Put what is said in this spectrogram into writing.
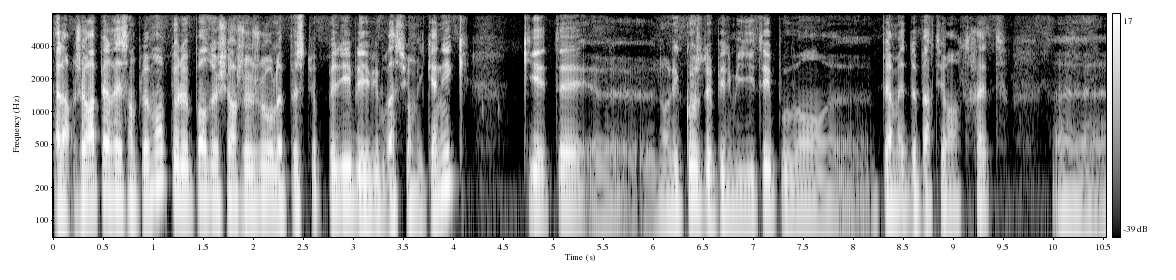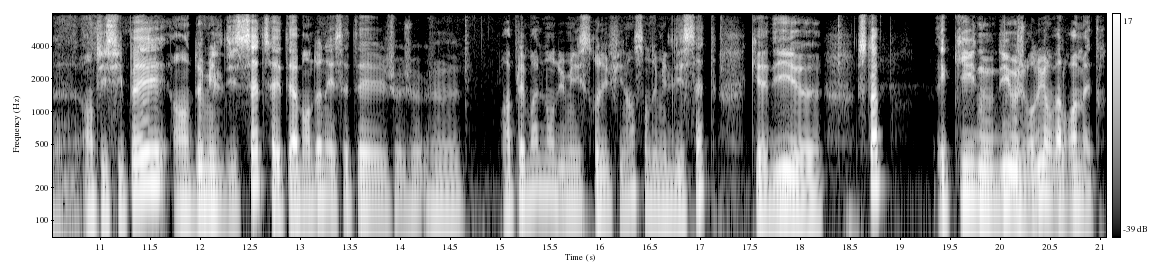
alors, je rappellerai simplement que le port de charge jour, la posture pénible et les vibrations mécaniques, qui étaient euh, dans les causes de pénibilité pouvant euh, permettre de partir en retraite euh, anticipé. En 2017, ça a été abandonné. C'était, rappelez-moi le nom du ministre des Finances en 2017 qui a dit euh, stop et qui nous dit aujourd'hui on va le remettre.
